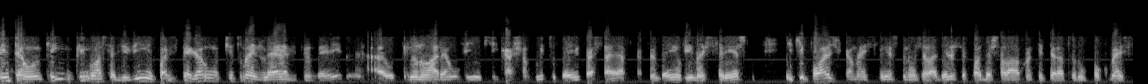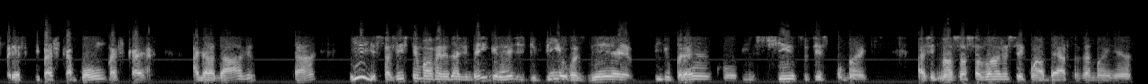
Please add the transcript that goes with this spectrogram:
Então, quem, quem gosta de vinho pode pegar um tinto mais leve também. Né? Ah, O Pinot Noir é um vinho que encaixa muito bem com essa época também, é um vinho mais fresco e que pode ficar mais fresco na geladeira. Você pode deixar lá com a temperatura um pouco mais fresca que vai ficar bom, vai ficar agradável, tá? E é isso, a gente tem uma variedade bem grande de vinho rosé, vinho branco, vinhos tintos e espumantes. A gente, nossas lojas ficam abertas amanhã,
